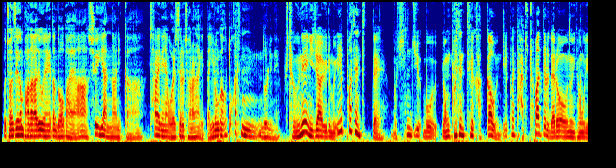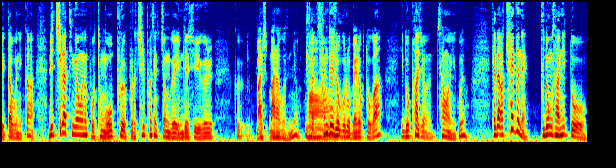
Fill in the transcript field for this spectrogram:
뭐 전세금 받아가지고 은행에다 넣어봐야 수익이 안 나니까 차라리 그냥 월세로 전환하겠다 이런 거하고 똑같은 논리네요. 그렇죠. 은행 이자율이 뭐 1%대, 뭐 심지어 뭐 0%에 가까운 1% 아주 초반대로 내려오는 경우도 있다 보니까 리츠 같은 경우는 보통 뭐5% 6% 7% 정도의 임대 수익을 그 말, 말하거든요. 그러니까 아. 상대적으로 매력도가 이 높아진 상황이고요. 게다가 최근에 부동산이 또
